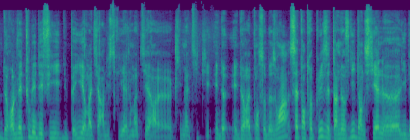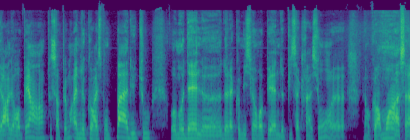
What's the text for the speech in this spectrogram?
de relever tous les défis du pays en matière industrielle, en matière euh, climatique et de, réponse aux besoins. Cette entreprise est un ovni dans le ciel euh, libéral européen, hein, tout simplement. Elle ne correspond pas du tout au modèle de la Commission européenne depuis sa création, et encore moins à sa,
